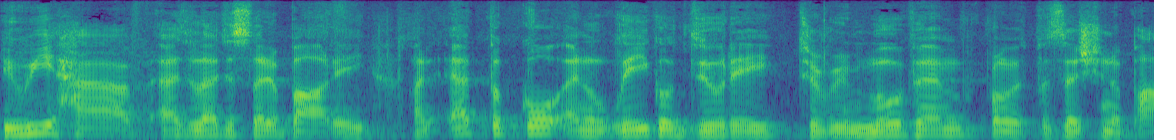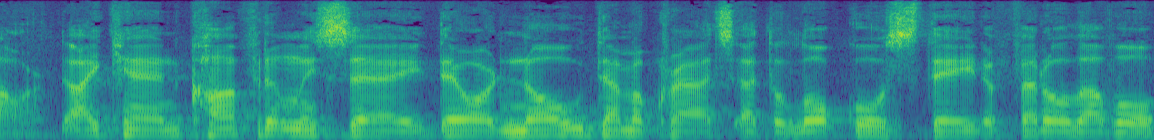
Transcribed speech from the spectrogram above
We have, as a legislative body, an ethical and legal duty to remove him from his position of power. I can confidently say there are no Democrats at the local, state, or federal level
